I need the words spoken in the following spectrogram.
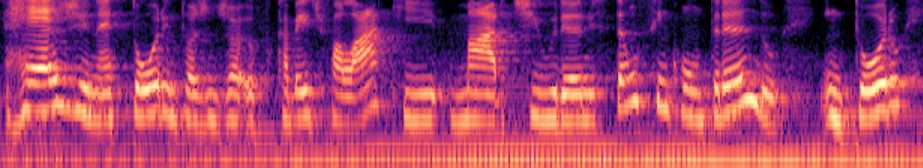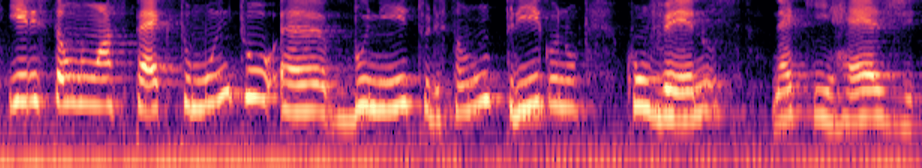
rege né, touro, então a gente já, eu acabei de falar que Marte e Urano estão se encontrando em touro e eles estão num aspecto muito é, bonito, eles estão num trígono com Vênus, né, que rege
